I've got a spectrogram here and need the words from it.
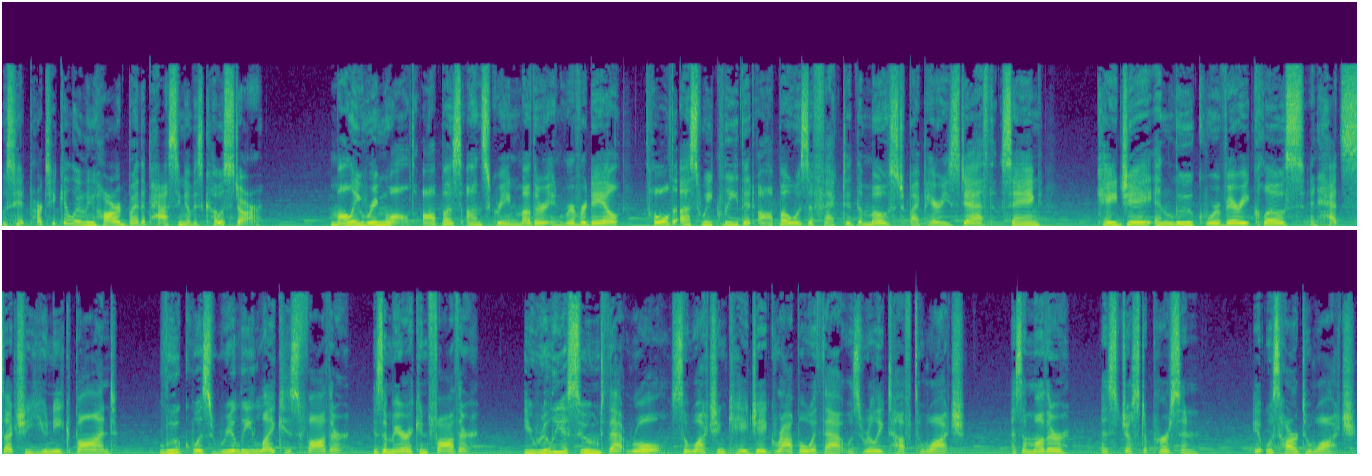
was hit particularly hard by the passing of his co star. Molly Ringwald, Apa's on screen mother in Riverdale, told Us Weekly that Apa was affected the most by Perry's death, saying, KJ and Luke were very close and had such a unique bond. Luke was really like his father, his American father. He really assumed that role, so watching KJ grapple with that was really tough to watch. As a mother, as just a person, it was hard to watch.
